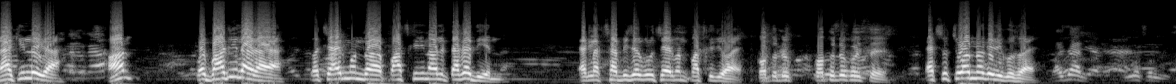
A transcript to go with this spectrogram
না কি লেগা? হন ওই বাজি লাগায় চার মন পাঁচ কেজি না হলে টাকা দিয়েন না। এক লাখ ছাব্বিশেরগুলো চার মন পাঁচ কেজি হয়। কতটুক কতটুক হয়েছে একশো চুয়ান্ন কেজি কোথায় ভাইজান উনচল্লিশ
